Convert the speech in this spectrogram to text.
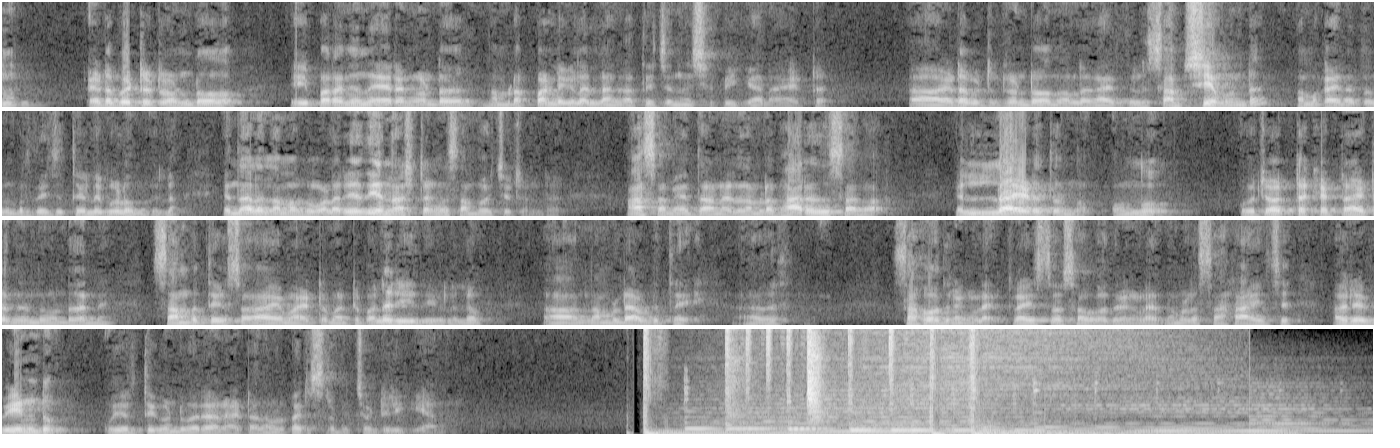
ഇടപെട്ടിട്ടുണ്ടോ? ഈ പറഞ്ഞ നേരം കൊണ്ട് നമ്മുടെ പള്ളികളെല്ലാം കത്തിച്ച് നശിപ്പിക്കാനായിട്ട് ഇടപെട്ടിട്ടുണ്ടോ എന്നുള്ള കാര്യത്തിൽ സംശയമുണ്ട്. നമുക്കതിനകത്തൊന്നും പ്രത്യേകിച്ച് തെളിവുകളൊന്നുമില്ല. എന്നാലും നമുക്ക് വളരെയധികം നഷ്ടങ്ങൾ സംഭവിച്ചിട്ടുണ്ട്. ആ സമയത്താണെങ്കിലും നമ്മുടെ ഭാരതസഭ എല്ലായിടത്തുനിന്നും ഒന്ന് ഒരൊറ്റക്കെട്ടായിട്ട് നിന്നുകൊണ്ട് തന്നെ സാമ്പത്തിക സഹായമായിട്ട് മറ്റു പല രീതികളിലും നമ്മുടെ അവിടുത്തെ സഹോദരങ്ങളെ ക്രൈസ്തവ സഹോദരങ്ങളെ നമ്മൾ സഹായിച്ച് അവരെ വീണ്ടും ഉയർത്തിക്കൊണ്ടുവരാനായിട്ട് നമ്മൾ പരിശ്രമിച്ചുകൊണ്ടിരിക്കുകയാണ്.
